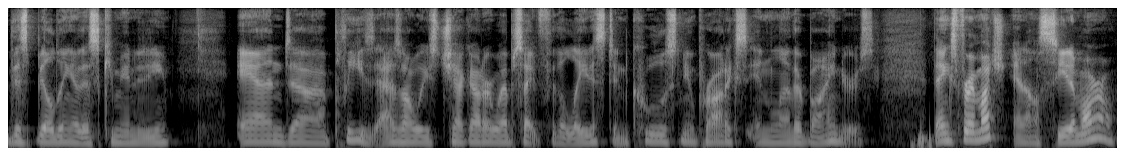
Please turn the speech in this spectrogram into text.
this building of this community. And uh, please, as always, check out our website for the latest and coolest new products in leather binders. Thanks very much, and I'll see you tomorrow.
